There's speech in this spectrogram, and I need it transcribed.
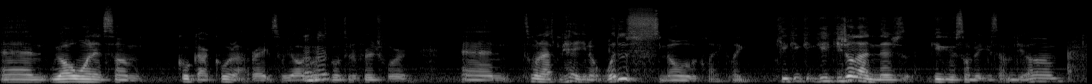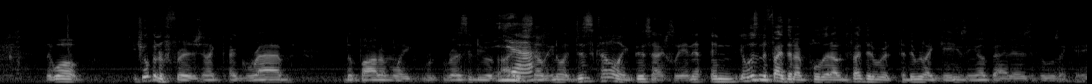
And we all wanted some Coca Cola, right? So we all go, Mhm. to go to the fridge for it. And someone asked me, hey, you know, what does snow look like? Like, qui j'en ai neige qui qui somebody um like well if you open the fridge and I, I grab the bottom like residue of ice Yeah. and I was like you know what this is kind of like this actually and it, and it wasn't the fact that I pulled it out the fact that they were that they were like gazing up at it as if it was like a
